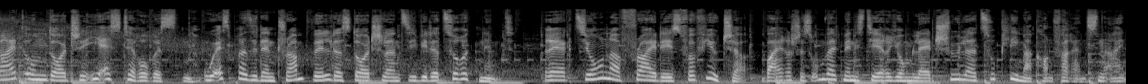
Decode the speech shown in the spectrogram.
Streit um deutsche IS-Terroristen. US-Präsident Trump will, dass Deutschland sie wieder zurücknimmt. Reaktion auf Fridays for Future. Bayerisches Umweltministerium lädt Schüler zu Klimakonferenzen ein.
